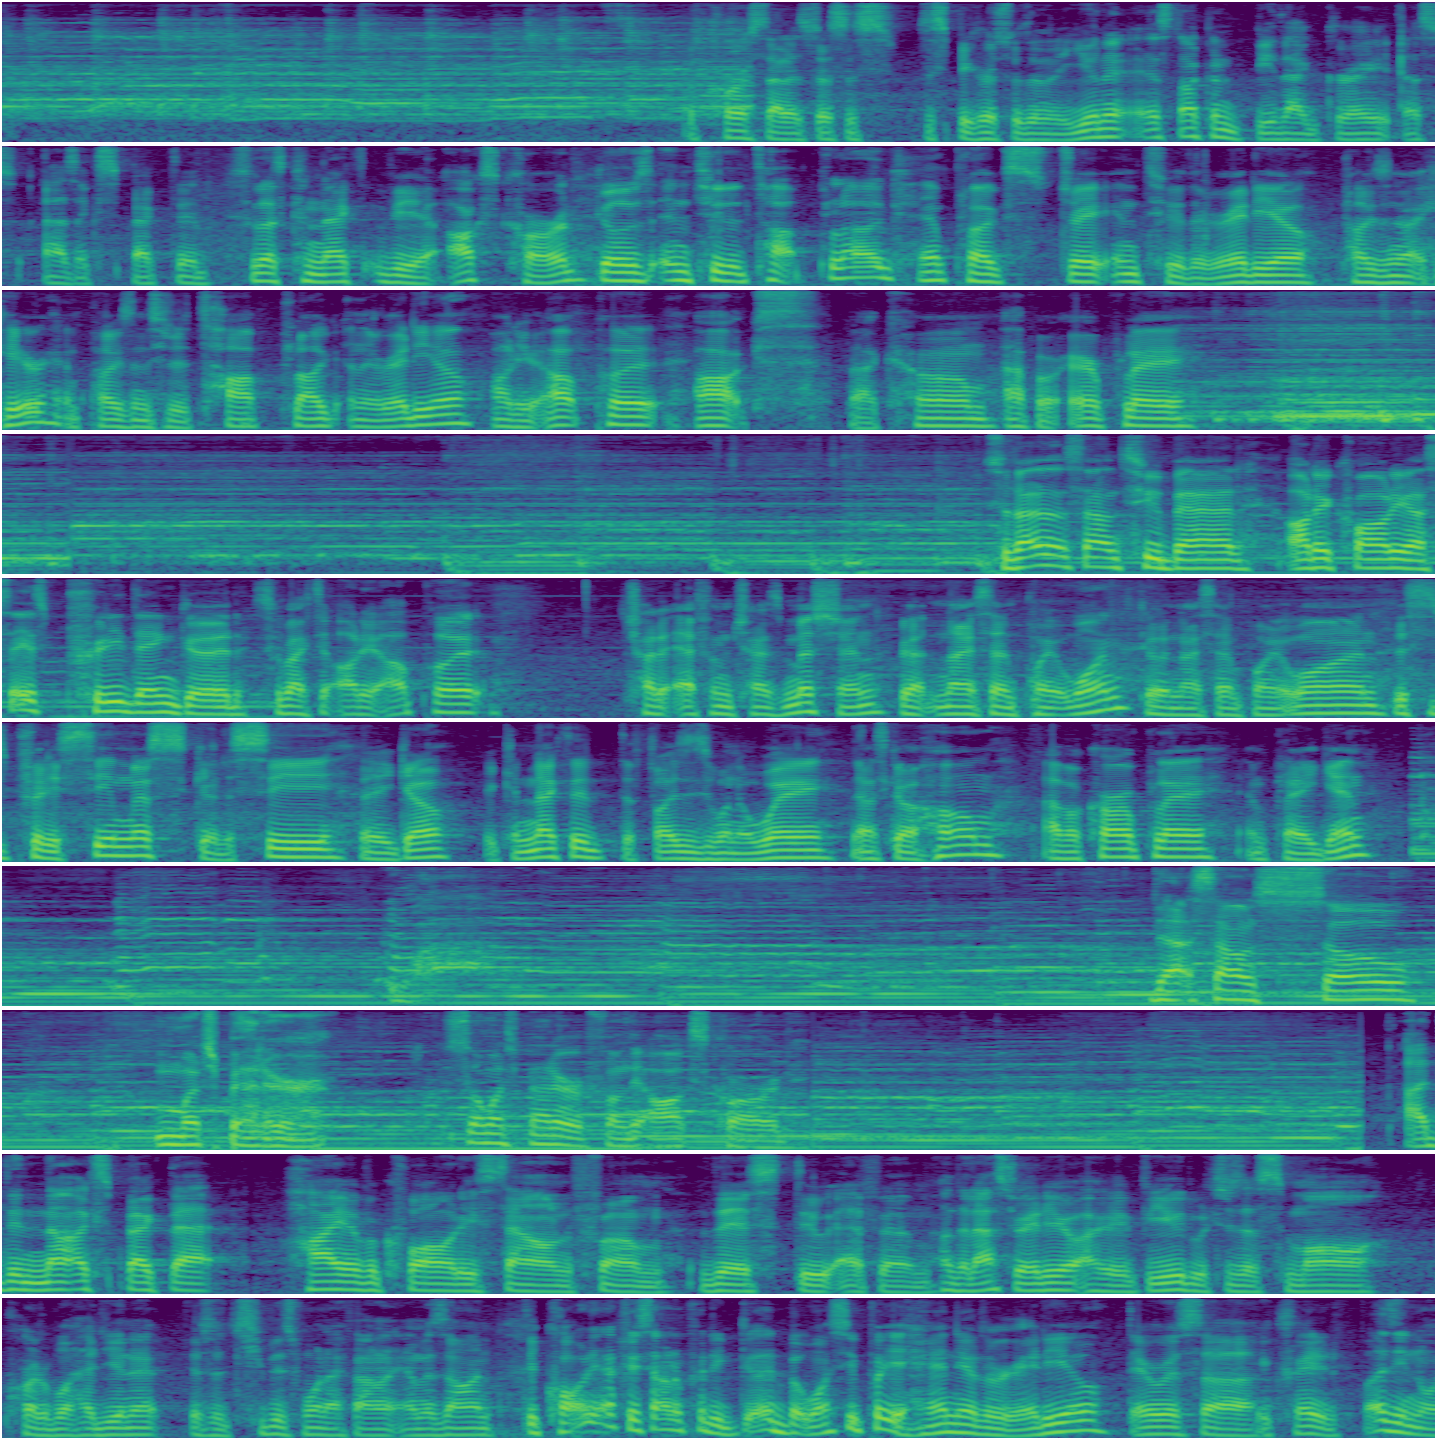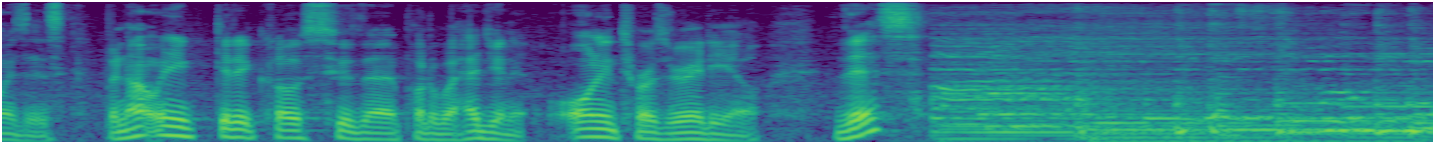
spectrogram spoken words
Of course, that is just the speakers within the unit. It's not gonna be that great That's as expected. So let's connect via aux cord. Goes into the top plug and plugs straight into the radio. Plugs in right here and plugs into the top plug in the radio. Audio output, aux, back home, Apple AirPlay. So that doesn't sound too bad. Audio quality, I say it's pretty dang good. Let's go back to audio output try the FM transmission. We got 97.1, go to 97.1. This is pretty seamless, go to C. There you go, it connected, the fuzzies went away. Now let's go home, Have a Apple CarPlay, and play again. That sounds so much better. So much better from the aux card. I did not expect that high of a quality sound from this through FM. On the last radio I reviewed, which is a small portable head unit. It's the cheapest one I found on Amazon. The quality actually sounded pretty good, but once you put your hand near the radio, there was, uh, it created fuzzy noises, but not when you get it close to the portable head unit, only towards the radio. This,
